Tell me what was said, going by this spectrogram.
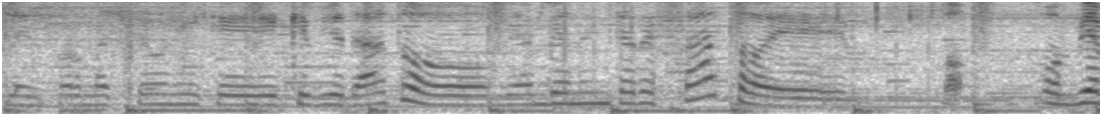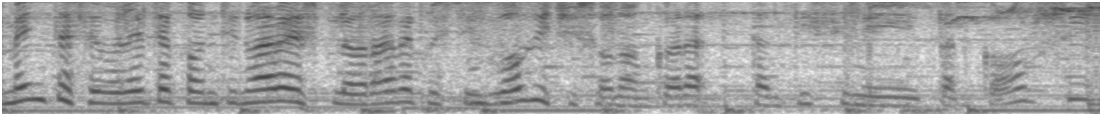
le informazioni che, che vi ho dato vi abbiano interessato e boh, ovviamente se volete continuare a esplorare questi luoghi ci sono ancora tantissimi percorsi,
